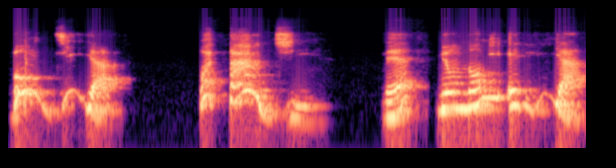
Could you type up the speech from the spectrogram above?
bom dia, boa tarde, né? Meu nome é Lia.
